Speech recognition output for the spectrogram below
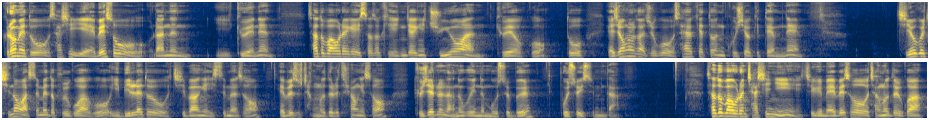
그럼에도 사실 이 에베소라는 이 교회는 사도 바울에게 있어서 굉장히 중요한 교회였고 또 애정을 가지고 사역했던 곳이었기 때문에 지역을 지나왔음에도 불구하고 이 밀레도 지방에 있으면서 에베소 장로들을 통해서 교제를 나누고 있는 모습을 볼 수 있습니다. 사도 바울은 자신이 지금 에베소 장로들과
